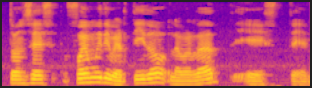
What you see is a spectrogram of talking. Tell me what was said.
Entonces fue muy divertido, la verdad, este,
